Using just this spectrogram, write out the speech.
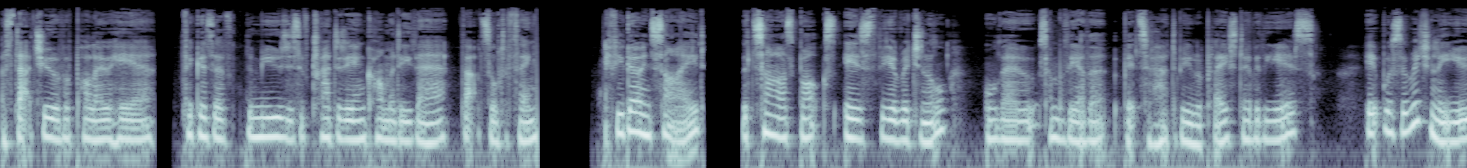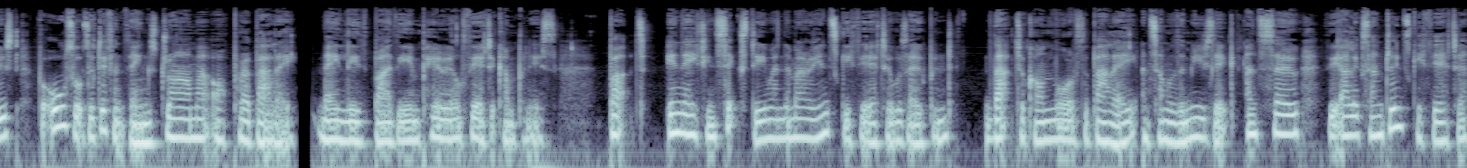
a statue of Apollo here, figures of the muses of tragedy and comedy there, that sort of thing. If you go inside, the Tsar's box is the original, although some of the other bits have had to be replaced over the years. It was originally used for all sorts of different things drama, opera, ballet, mainly by the imperial theatre companies. But in 1860, when the Mariinsky Theatre was opened, that took on more of the ballet and some of the music, and so the Alexandrinsky Theatre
